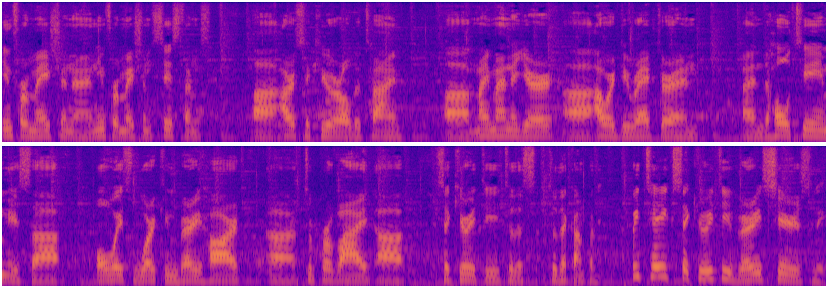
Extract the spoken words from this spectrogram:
information and information systems uh, are secure all the time. Uh, my manager, uh, our director, and, and the whole team is uh, always working very hard to provide security to the, to the company. We take security very seriously.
